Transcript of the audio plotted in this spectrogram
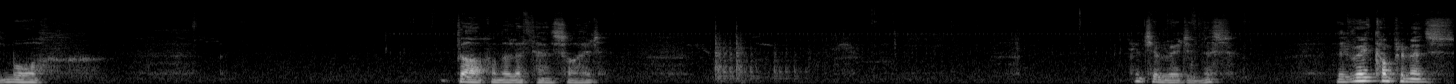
More dark on the left hand side. Plenty of red in this. The red complements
